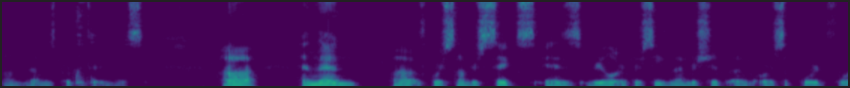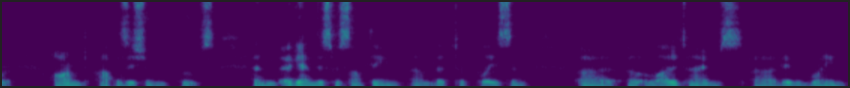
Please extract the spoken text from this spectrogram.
um, that was perpetrating this. Uh, and then, uh, of course, number six is real or perceived membership of or support for armed opposition groups. And again, this was something um, that took place, and uh, a, a, lot of times uh, they would blame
